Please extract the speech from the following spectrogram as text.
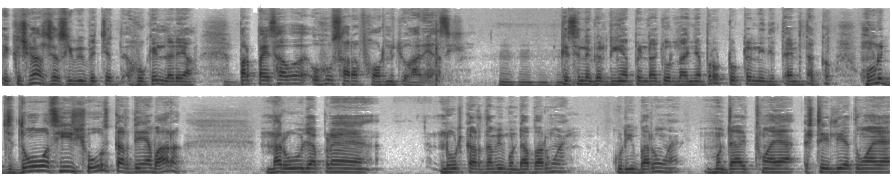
ਇੱਕ ਸੰਘਰਸ਼ ਅਸੀਂ ਵੀ ਵਿੱਚ ਹੋ ਕੇ ਲੜਿਆ। ਪਰ ਪੈਸਾ ਉਹ ਸਾਰਾ ਫੋਰਨ ਚੋਂ ਆ ਰਿਹਾ ਸੀ। ਕਿਸੇ ਨੇ ਗੱਡੀਆਂ ਪਿੰਡਾਂ ਚੋਂ ਲਾਈਆਂ ਪਰ ਉਹ ਟੁੱਟਣ ਨਹੀਂ ਦਿੱਤਾ ਐਂਡ ਤੱਕ। ਹੁਣ ਜਦੋਂ ਅਸੀਂ ਸ਼ੋਅ ਕਰਦੇ ਆ ਬਾਹਰ ਮੈਂ ਰੋਜ਼ ਆਪਣੇ ਨੋਟ ਕਰਦਾ ਵੀ ਮੁੰਡਾ ਬਾਹਰੋਂ ਹੈ ਕੁੜੀ ਬਾਹਰੋਂ ਹੈ ਮੁੰਡਾ ਇੱਥੋਂ ਆਇਆ ਆਸਟ੍ਰੇਲੀਆ ਤੋਂ ਆਇਆ।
